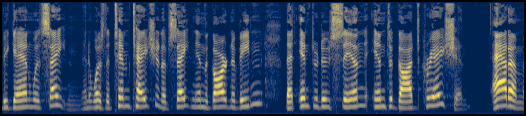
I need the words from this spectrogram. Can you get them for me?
began with Satan, and it was the temptation of Satan in the Garden of Eden that introduced sin into God's creation. Adam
